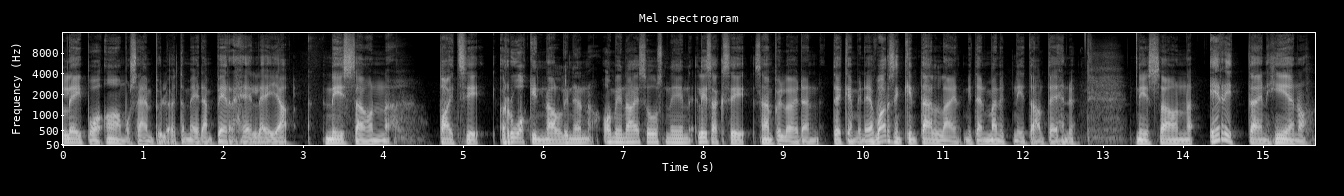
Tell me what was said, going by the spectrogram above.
leipoa aamusämpylöitä meidän perheelle ja niissä on paitsi ruokinnallinen ominaisuus, niin lisäksi sämpylöiden tekeminen ja varsinkin tällainen, miten mä nyt niitä on tehnyt, niissä on erittäin hieno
